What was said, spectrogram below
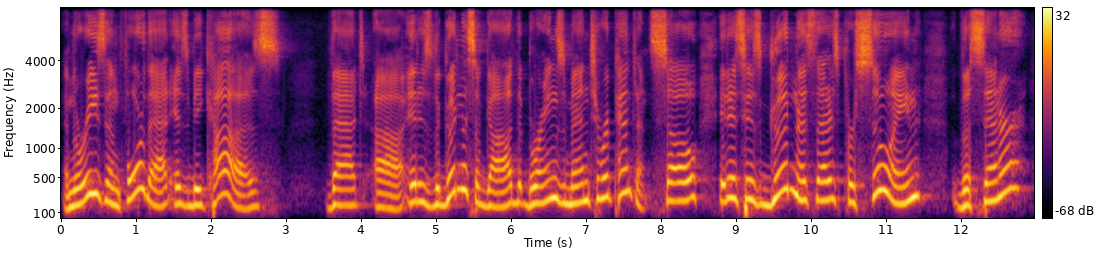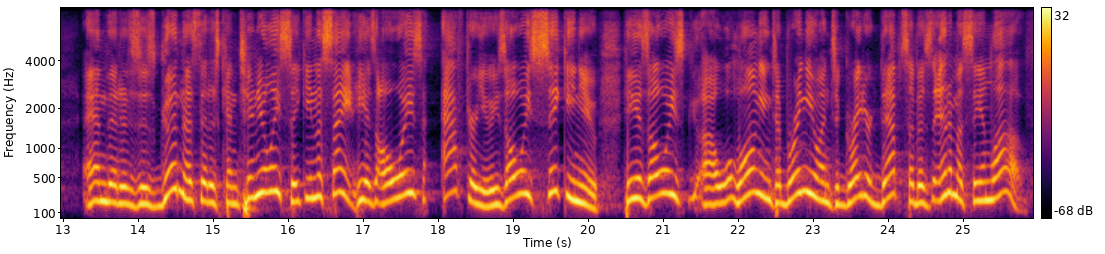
And the reason for that is because that uh, it is the goodness of God that brings men to repentance. So it is His goodness that is pursuing the sinner and that it is his goodness that is continually seeking the saint. He is always after you, he's always seeking you, he is always uh, longing to bring you into greater depths of his intimacy and love.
